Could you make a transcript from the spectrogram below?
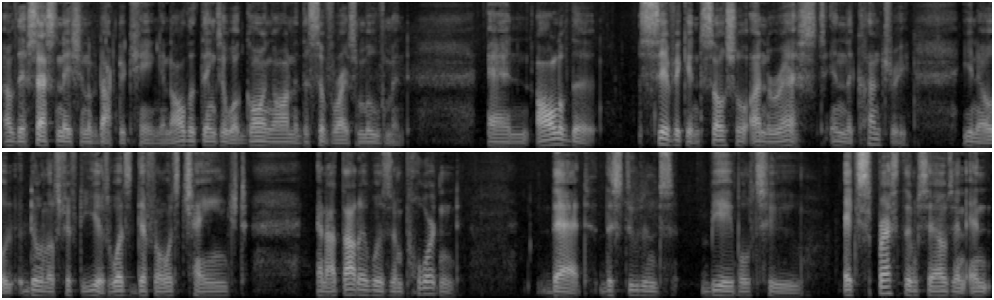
of the assassination of Dr. King and all the things that were going on in the civil rights movement and all of the civic and social unrest in the country, you know, during those 50 years. What's different? What's changed? And I thought it was important that the students be able to express themselves and, and,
